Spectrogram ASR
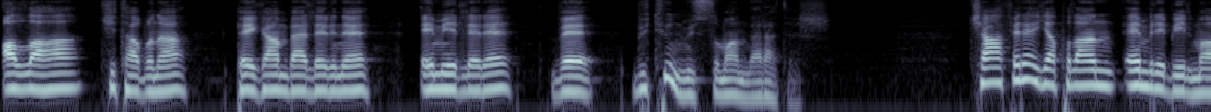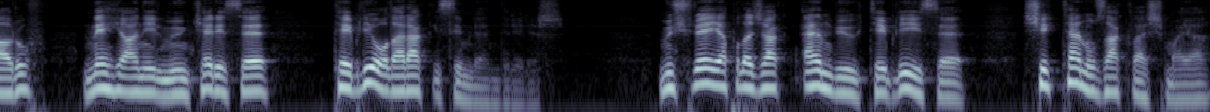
Allah'a, kitabına, peygamberlerine, emirlere ve bütün Müslümanlaradır. Kafire yapılan emri bil maruf, nehyanil münker ise tebliğ olarak isimlendirilir. Müşriye yapılacak en büyük tebliğ ise şirkten uzaklaşmaya,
